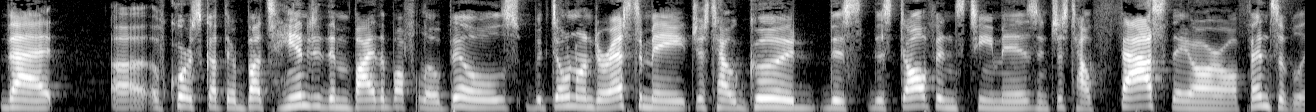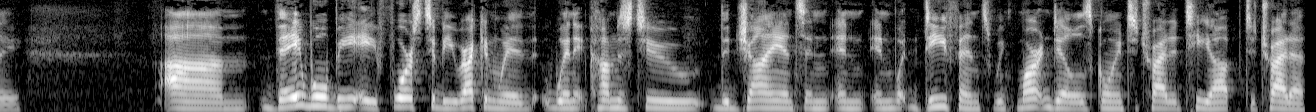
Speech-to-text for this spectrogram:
that, uh, of course, got their butts handed to them by the Buffalo Bills, but don't underestimate just how good this this Dolphins team is and just how fast they are offensively. Um, they will be a force to be reckoned with when it comes to the Giants and, and, and what defense Wink Martindale is going to try to tee up to try to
